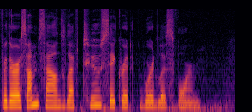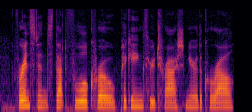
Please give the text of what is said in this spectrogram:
for there are some sounds left too sacred wordless form. For instance, that fool crow picking through trash near the corral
